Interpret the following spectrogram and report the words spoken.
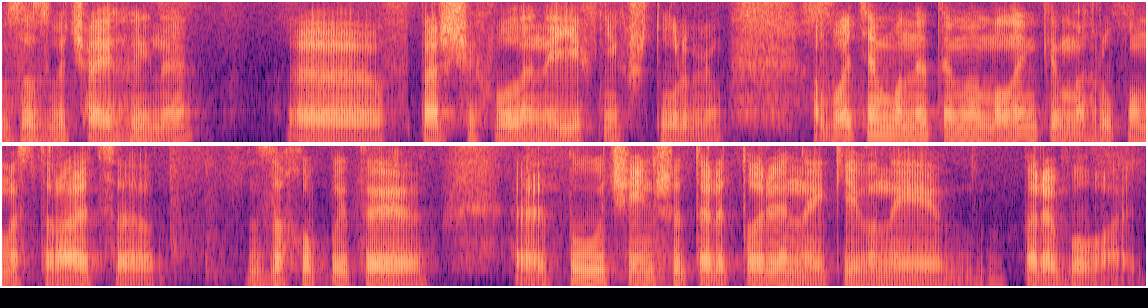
зазвичай гине в перші хвилини їхніх штурмів. А потім вони тими маленькими групами стараються захопити е, ту чи іншу територію, на якій вони перебувають.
